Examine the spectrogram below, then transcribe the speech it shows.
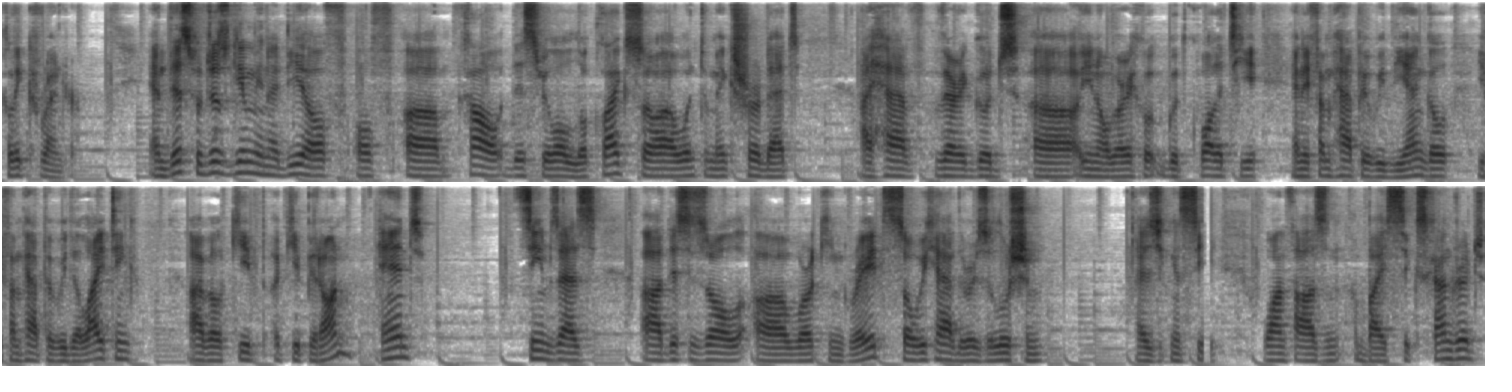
click render. And this will just give me an idea of, of uh, how this will all look like. So I want to make sure that I have very good, uh, you know, very good quality. And if I'm happy with the angle, if I'm happy with the lighting, I will keep uh, keep it on. And seems as uh, this is all uh, working great. So we have the resolution, as you can see, 1000 by 600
